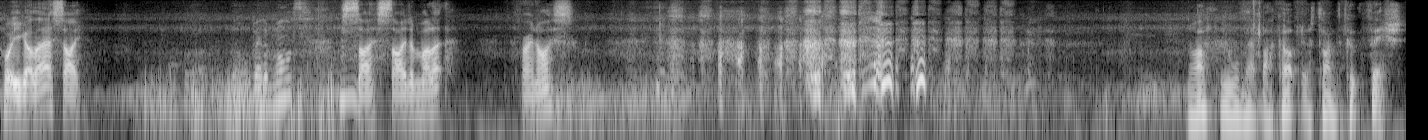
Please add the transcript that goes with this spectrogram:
What you got there, Si? A little bit of moss. Si cider mullet. Very nice. now after we all met back up, it was time to cook fish.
